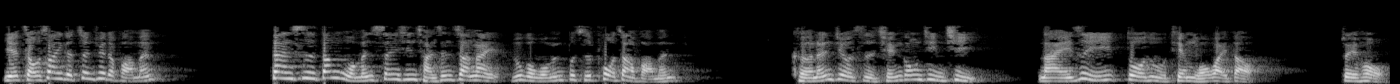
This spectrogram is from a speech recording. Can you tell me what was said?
也走上一个正确的法门，但是当我们身心产生障碍，如果我们不知破障法门，可能就是前功尽弃。乃至于堕入天魔外道，最后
